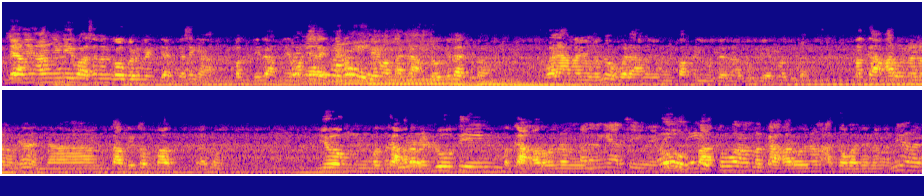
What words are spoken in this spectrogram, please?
Hindi, ang, ang iniiwasan ng government yan, kasi nga, pag nila, may Wala mangyari, nga eh. may mga lockdown nila, di ba? Wala nga yung ano, wala nga yung pakayuda ng gobyerno, di ba? Magkakaroon na lang yan, ng tawag ito, mag, ano, yung magkakaroon ng looting, magkakaroon ng, Parang nangyari sa US. oh, batuan, magkakaroon ng agawan na ng ano yan.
